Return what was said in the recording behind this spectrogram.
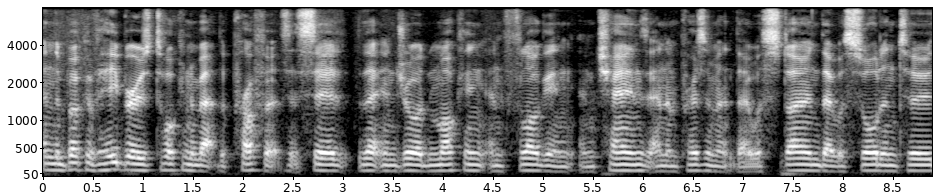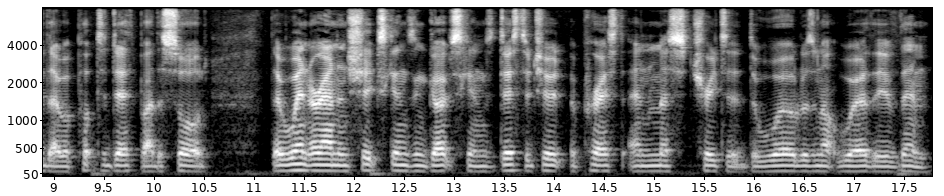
In the book of Hebrews, talking about the prophets, it said they endured mocking and flogging and chains and imprisonment. They were stoned, they were sawed in two, they were put to death by the sword. They went around in sheepskins and goatskins, destitute, oppressed, and mistreated. The world was not worthy of them.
